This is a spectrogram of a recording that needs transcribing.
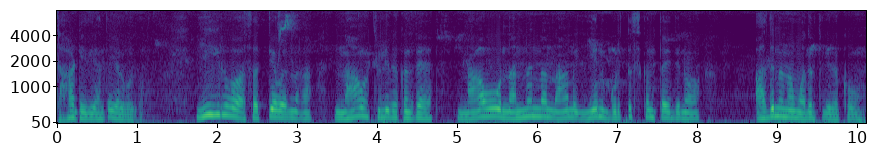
ದಾಟಿದೆ ಅಂತ ಹೇಳ್ಬೋದು. ಈಗಿರುವ ಸತ್ಯವನ್ನು ನಾವು ತಿಳಿಬೇಕಂದ್ರೆ ನಾವು ನನ್ನನ್ನು ನಾನು ಏನು ಗುರುತಿಸ್ಕೊಂತ ಇದ್ದೀನೋ ಅದನ್ನು ನಾವು ಮೊದಲು ತಿಳಿಬೇಕು.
